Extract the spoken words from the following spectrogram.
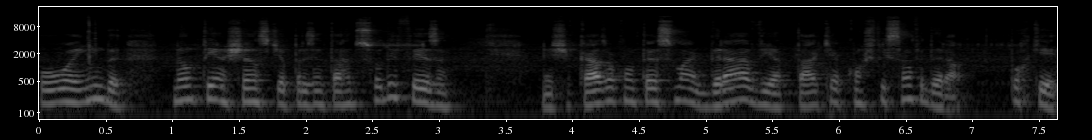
ou ainda não tenha chance de apresentar de sua defesa. Neste caso, acontece um grave ataque à Constituição Federal. Por quê?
